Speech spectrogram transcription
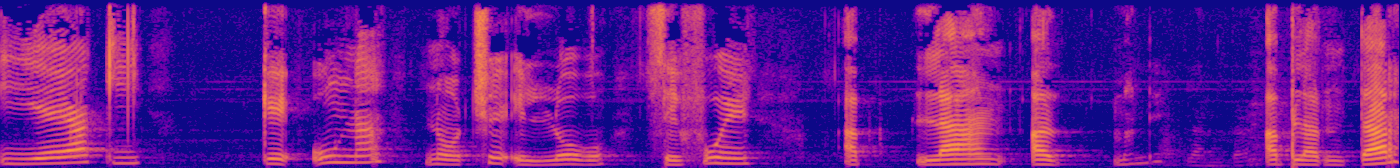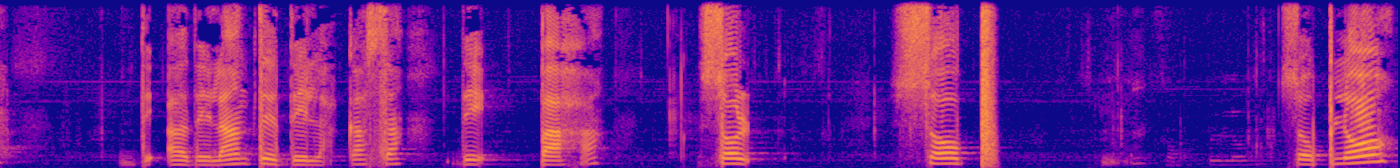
y he aquí que una noche el lobo se fue a, plan, a. Plantar. a plantar de- adelante de la casa de paja. Sol, sop, sopló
